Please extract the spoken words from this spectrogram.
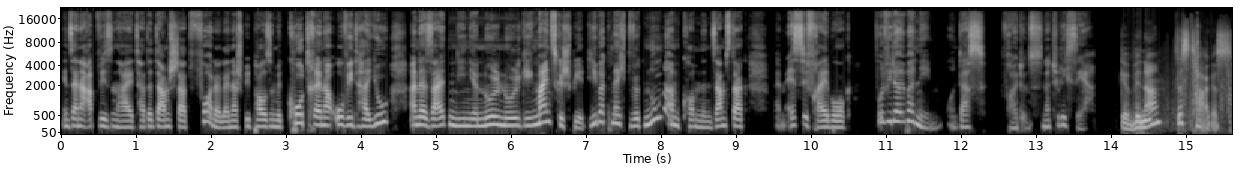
In seiner Abwesenheit hatte Darmstadt vor der Länderspielpause mit Co-Trainer Ovid Hayu an der Seitenlinie 0-0 gegen Mainz gespielt. Lieberknecht wird nun am kommenden Samstag beim SC Freiburg wohl wieder übernehmen. Und das freut uns natürlich sehr. Gewinner des Tages.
